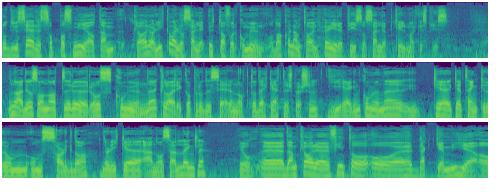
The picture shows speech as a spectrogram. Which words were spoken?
produserer såpass mye at de klarer likevel å selge utenfor kommunen. og Da kan de ta en høyere pris og selge til markedspris. Men nå er det jo sånn at Røros kommune klarer ikke å produsere nok til å dekke etterspørselen i egen kommune. Hva, hva tenker du om, om, salg da, når det ikke er noe å selge, egentlig? Jo, eh, de klarer fint å, å dekke mye av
